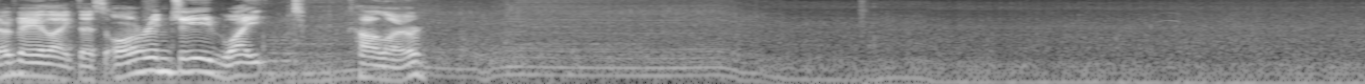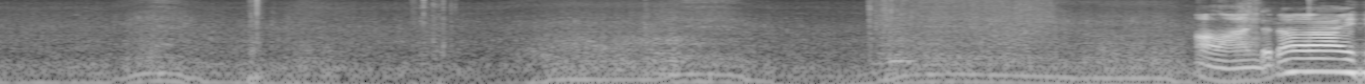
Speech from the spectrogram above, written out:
Should be like this orangey white color. On, did I?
